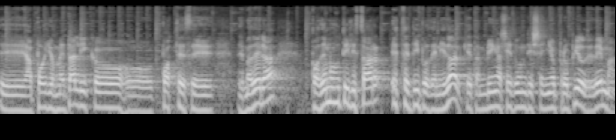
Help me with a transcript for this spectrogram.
eh, apoyos metálicos o postes de, madera, podemos utilizar este tipo de nidal, que también ha sido un diseño propio de DEMA.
